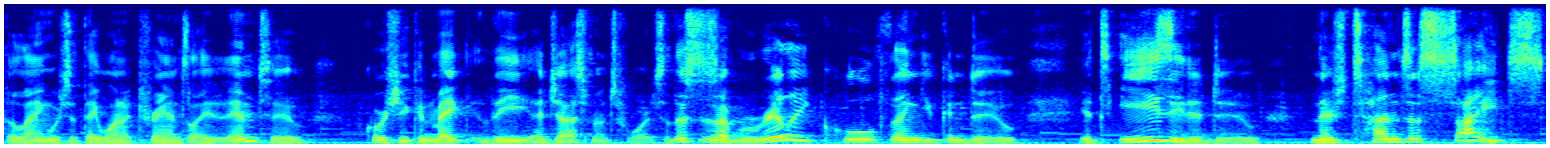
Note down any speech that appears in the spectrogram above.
the language that they want it translated into of course you can make the adjustments for it. So this is a really cool thing you can do. It's easy to do and there's tons of sites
